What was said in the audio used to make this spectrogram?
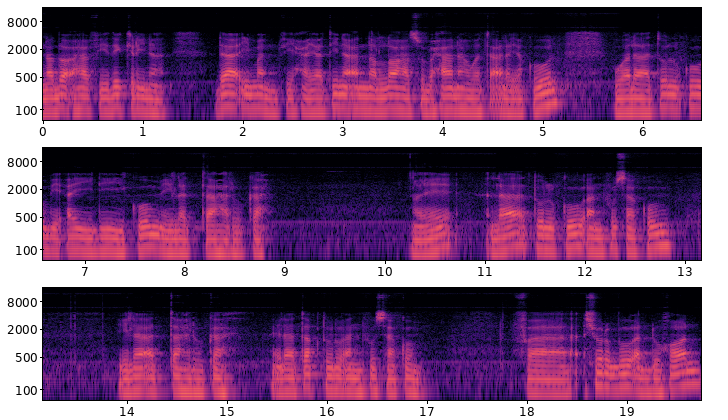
نضعها في ذكرنا دائما في حياتنا أن الله سبحانه وتعالى يقول ولا تلقوا بأيديكم إلى التهلكة. لا تلقوا أنفسكم إلى التهلكة لا تقتلوا أنفسكم. فشرب الدخان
